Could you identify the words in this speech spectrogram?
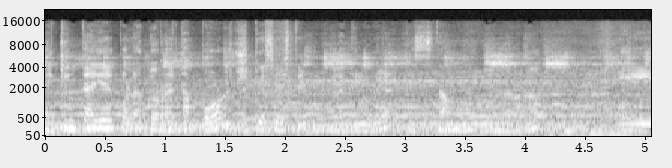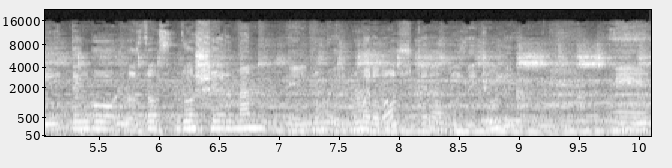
el King Tiger con la torreta Porsche, que es este, para que lo vean, este está muy bien la verdad. Eh, tengo los dos, dos Sherman, el, número 2, que eran los de Julie. Eh,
